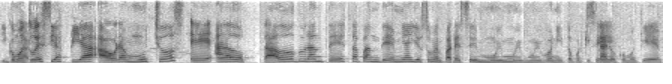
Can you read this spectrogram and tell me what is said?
Y como tú decías, Pía, ahora muchos eh, han adoptado durante esta pandemia y eso me parece muy, muy, muy bonito porque claro, como que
